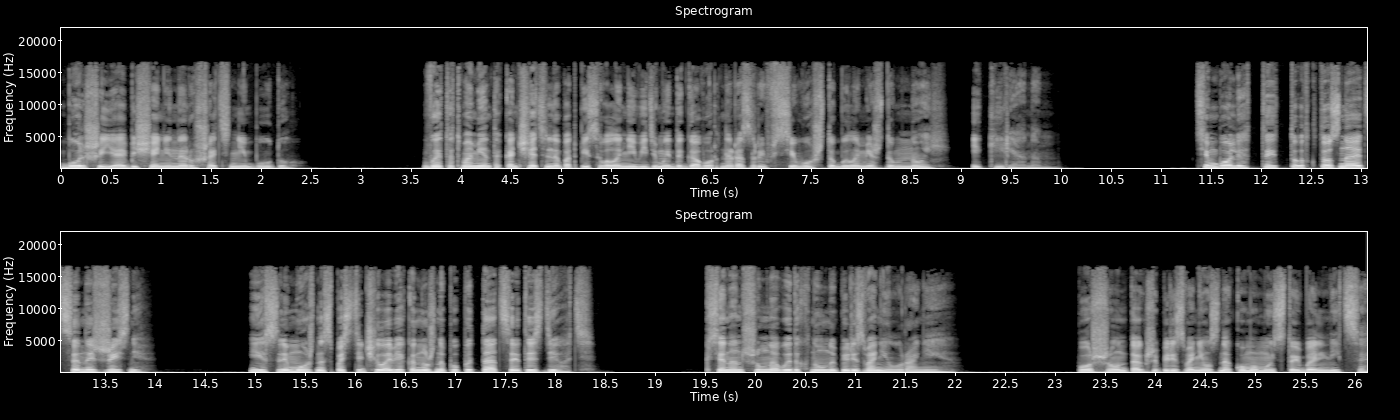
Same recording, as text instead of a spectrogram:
Больше я обещаний нарушать не буду. В этот момент окончательно подписывала невидимый договор на разрыв всего, что было между мной и Кирианом. Тем более ты тот, кто знает ценность жизни. Если можно спасти человека, нужно попытаться это сделать. Ксенон шумно выдохнул, но перезвонил Урании. Позже он также перезвонил знакомому из той больницы,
